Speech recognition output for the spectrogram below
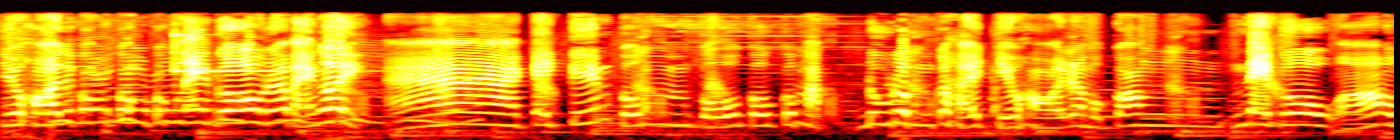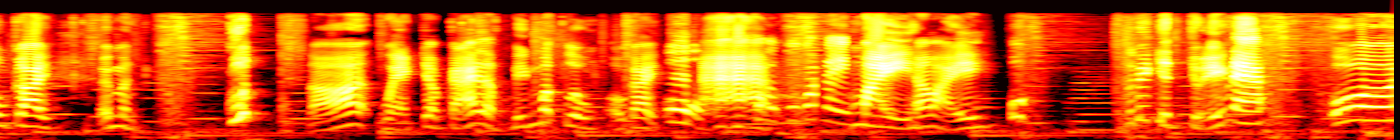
chịu hỏi là con con con lego nữa bạn ơi. À cây kiếm của của của của mập đu đum có thể chịu hồi ra một con lego. Ờ ok. Để mình đó quẹt cho cái là biến mất luôn. Ok. Ồ à sao có con này? mày hả mày? Ủa, nó biết dịch chuyển nè. Ôi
